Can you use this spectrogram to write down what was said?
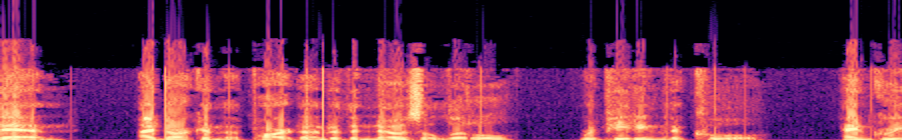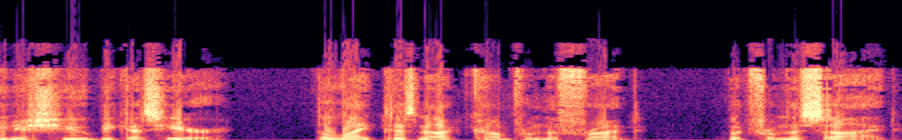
Then, I darken the part under the nose a little, repeating the cool, and greenish hue because here, the light does not come from the front, but from the side.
